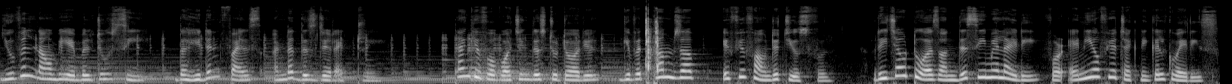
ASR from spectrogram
You will now be able to see the hidden files under this directory. Thank you for watching this tutorial. Give a thumbs up if you found it useful. Reach out to us on this email ID for any of your technical queries.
